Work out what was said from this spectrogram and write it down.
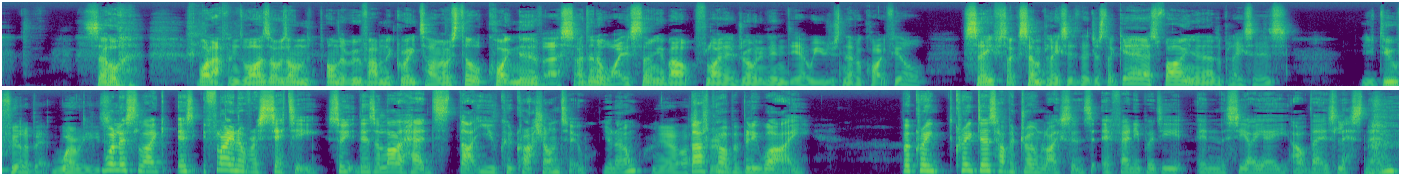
so what happened was I was on on the roof having a great time. I was still quite nervous. I don't know why. There's something about flying a drone in India where you just never quite feel safe. It's like some places they're just like, yeah, it's fine, and other places you do feel a bit worried. Well, it's like it's flying over a city, so there's a lot of heads that you could crash onto. You know, yeah, that's, that's probably why. But Craig, Craig does have a drone license. If anybody in the CIA out there is listening,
